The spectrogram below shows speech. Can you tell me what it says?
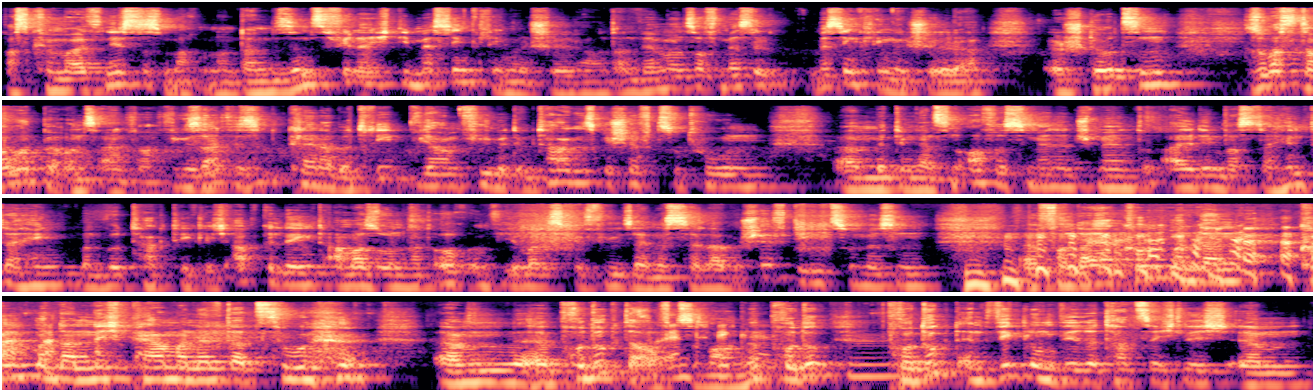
was können wir als nächstes machen. Und dann sind es vielleicht die Messingklingelschilder. Und dann werden wir uns auf Messingklingelschilder äh, stürzen. Sowas dauert bei uns einfach. Wie gesagt, wir sind ein kleiner Betrieb. Wir haben viel mit dem Tagesgeschäft zu tun, äh, mit dem ganzen Office-Management und all dem, was dahinter hängt. Man wird tagtäglich abgelenkt. Amazon hat auch irgendwie immer das Gefühl, seine Seller beschäftigen zu müssen. Äh, von daher kommt man dann, kommt man dann nicht permanent dazu, ähm, äh, Produkte zu aufzubauen. Ne? Produkt, mhm. Produktentwicklung wäre tatsächlich ähm,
